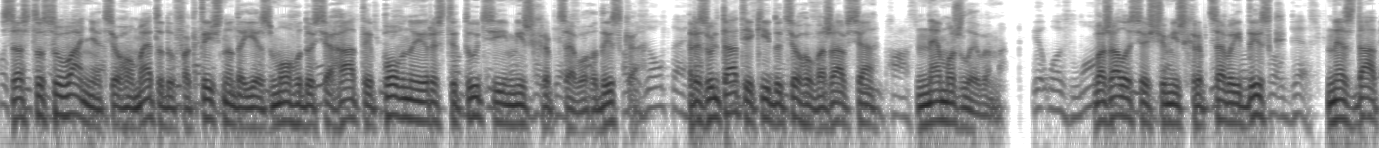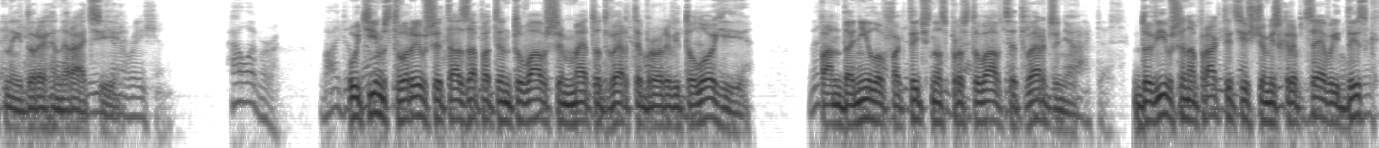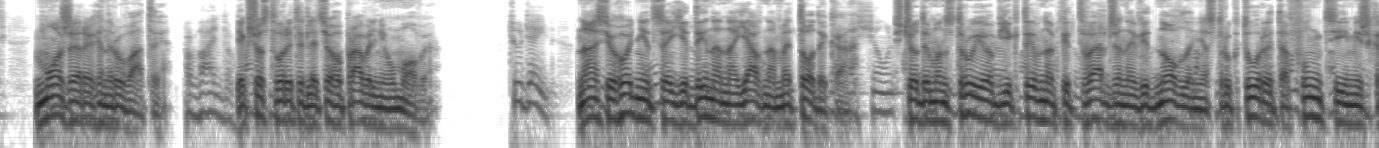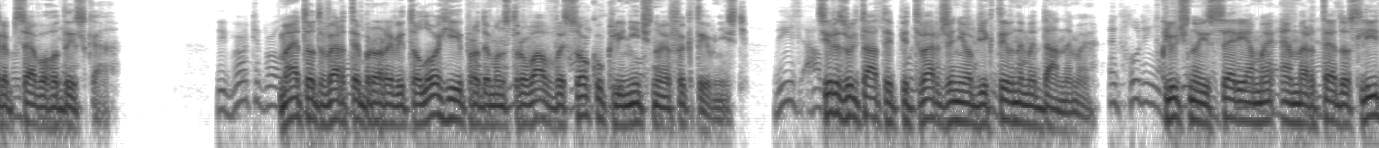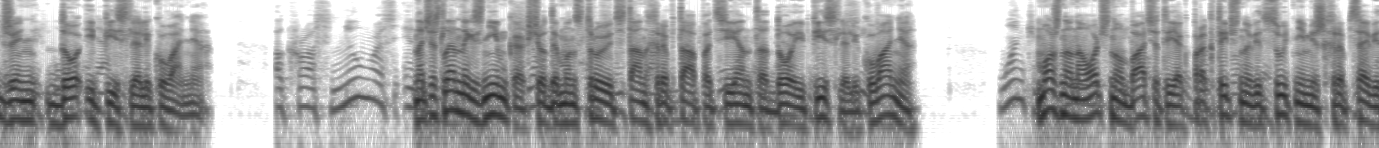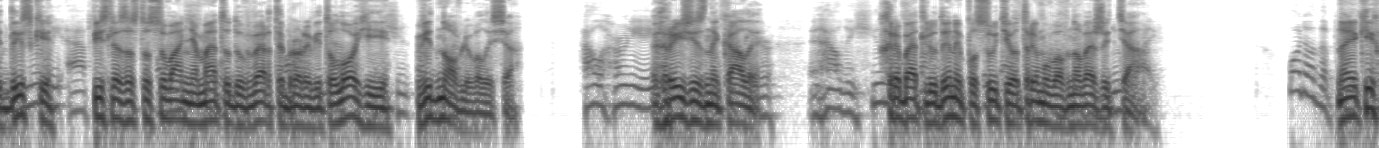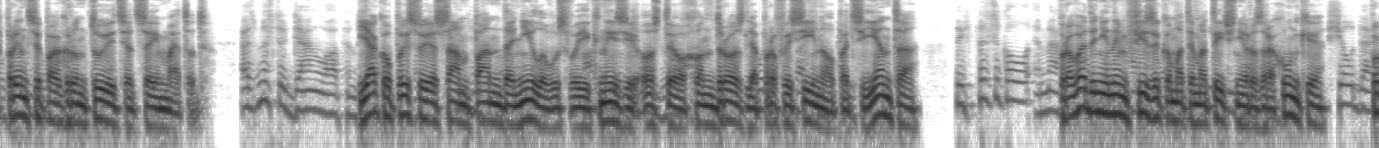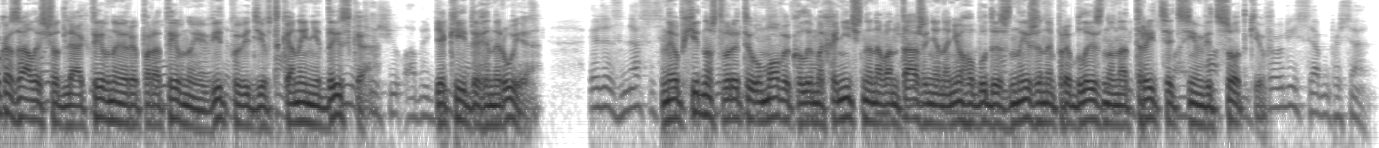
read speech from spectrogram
Застосування цього методу фактично дає змогу досягати повної реституції міжхребцевого диска, результат, який до цього вважався неможливим. Вважалося, що міжхребцевий диск не здатний до регенерації. Утім, створивши та запатентувавши метод вертеброревітології, Пан Даніло фактично спростував це твердження, довівши на практиці, що міжхребцевий диск може регенерувати, якщо створити для цього правильні умови. на сьогодні це єдина наявна методика, що демонструє об'єктивно підтверджене відновлення структури та функції міжхребцевого диска. Метод вертеброревітології продемонстрував високу клінічну ефективність. Ці результати підтверджені об'єктивними даними, включно із серіями МРТ-досліджень до і після лікування. На численних знімках, що демонструють стан хребта пацієнта до і після лікування, можна наочно бачити, як практично відсутні міжхребцеві диски після застосування методу вертеброревітології відновлювалися. Грижі зникали, хребет людини по суті отримував нове життя. На яких принципах ґрунтується цей метод? Як описує сам пан Данілов у своїй книзі Остеохондроз для професійного пацієнта, проведені ним фізико-математичні розрахунки показали, що для активної репаративної відповіді в тканині диска, який дегенерує, необхідно створити умови, коли механічне навантаження на нього буде знижене приблизно на 37%.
